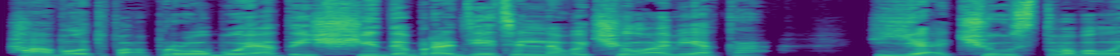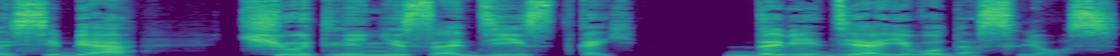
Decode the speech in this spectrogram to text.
А вот попробуй отыщи добродетельного человека. Я чувствовала себя чуть ли не садисткой, доведя его до слез.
